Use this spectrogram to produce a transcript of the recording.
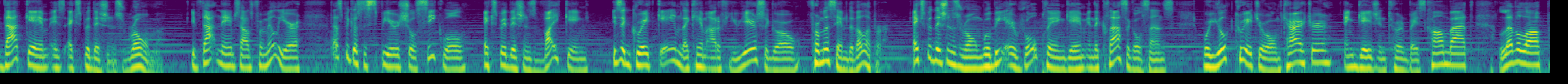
That game is Expeditions Rome, if that name sounds familiar, that's because the spiritual sequel, Expeditions Viking, is a great game that came out a few years ago from the same developer. Expeditions Rome will be a role-playing game in the classical sense, where you'll create your own character, engage in turn-based combat, level up,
